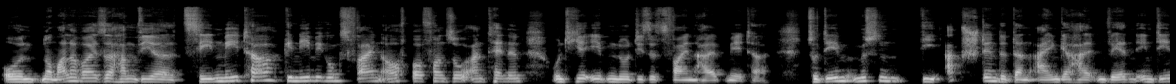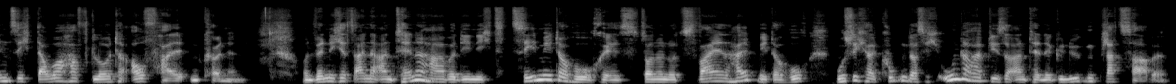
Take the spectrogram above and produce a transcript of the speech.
Und normalerweise haben wir zehn Meter genehmigungsfreien Aufbau von so Antennen und hier eben nur diese zweieinhalb Meter. Zudem müssen die Abstände dann eingehalten werden, in denen sich dauerhaft Leute aufhalten können. Und wenn ich jetzt eine Antenne habe, die nicht zehn Meter hoch ist, sondern nur zweieinhalb Meter hoch, muss ich halt gucken, dass ich unterhalb dieser Antenne genügend Platz habe.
